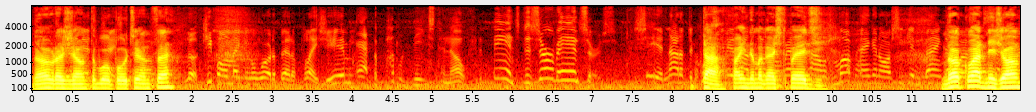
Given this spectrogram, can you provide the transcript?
Dobra, ziom, to było pouczające. Tak, fajnie domagają się odpowiedzi. Dokładnie, ziom.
